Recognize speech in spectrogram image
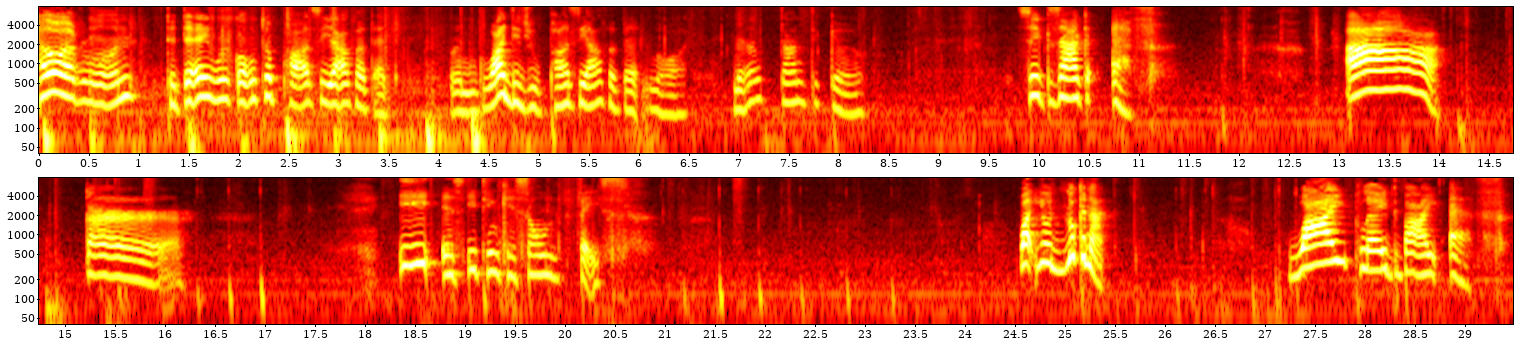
Hello everyone. Today we're going to pause the alphabet. And why did you pause the alphabet, Laura? Now time to go. Zigzag F. Ah! Grr. E is eating his own face. What you looking at? Y played by F.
